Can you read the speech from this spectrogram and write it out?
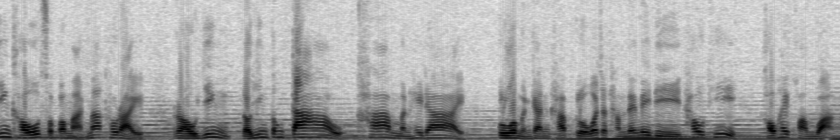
ยิ่งเขาสบประมาทมากเท่าไหร่ เรายิ่งเรายิ่งต้องก้าวข้ามมันให้ได้ กลัวเหมือนกันครับ กลัวว่าจะทำได้ไม่ดีเท่าที่เขาให้ความหวัง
